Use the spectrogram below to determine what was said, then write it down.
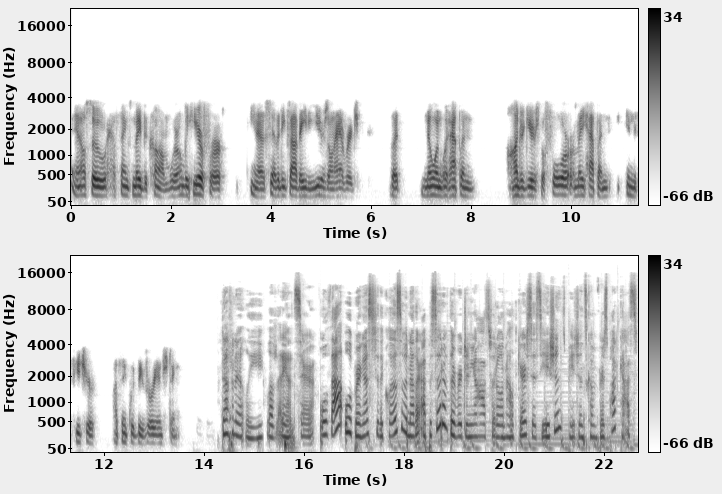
and also how things may become. We're only here for, you know, 75, 80 years on average, but knowing what happened 100 years before or may happen in the future, I think would be very interesting. Definitely. Love that answer. Well, that will bring us to the close of another episode of the Virginia Hospital and Healthcare Association's Patients Come First podcast.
